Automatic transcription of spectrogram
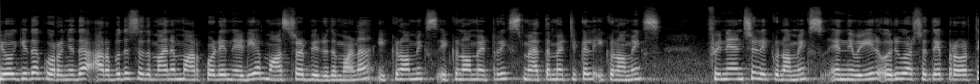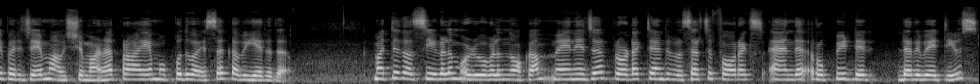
യോഗ്യത കുറഞ്ഞത് അറുപത് ശതമാനം മാർക്കോടെ നേടിയ മാസ്റ്റർ ബിരുദമാണ് economics econometrics mathematical economics financial economics എന്നിവയിൽ ഒരു വർഷത്തെ പ്രവൃത്തി പരിചയം ആവശ്യമാണ്. പ്രായം മുപ്പത് വയസ്സ് കവിയരുത്. മറ്റ് തസ്തികകളും ഒഴിവുകളും നോക്കാം. Manager product and research forex and rupee derivatives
